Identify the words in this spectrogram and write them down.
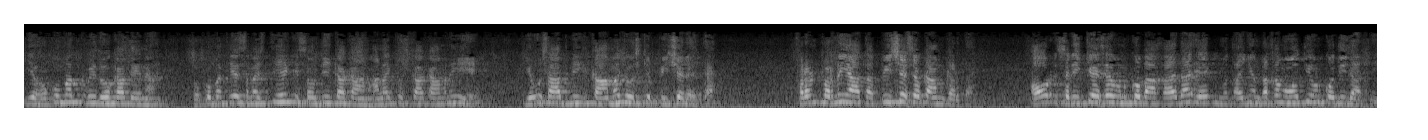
یہ حکومت کو بھی دھوکہ دینا ہے۔ حکومت یہ سمجھتی ہے کہ سعودی کا کام، حالانکہ اس کا کام نہیں ہے، یہ اس آدمی کا کام ہے جو اس کے پیچھے رہتا ہے۔ فرنٹ پر نہیں آتا، پیچھے سے کام کرتا ہے۔ اور اس طریقے سے ان کو باقاعدہ ایک متعین رقم ہوتی ہے، ان کو دی جاتی ہے۔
